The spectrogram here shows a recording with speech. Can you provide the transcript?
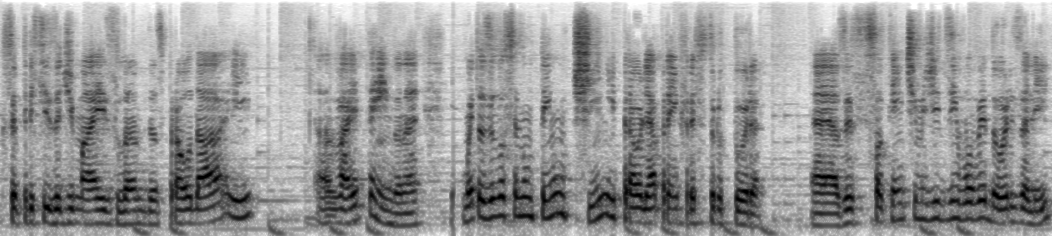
você precisa de mais lambdas para rodar e vai tendo, né? Muitas vezes você não tem um time para olhar para a infraestrutura. É, às vezes só tem time de desenvolvedores ali.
